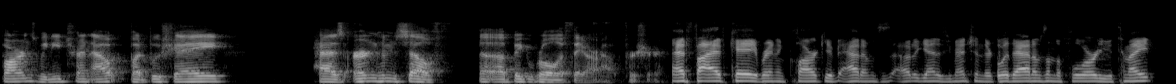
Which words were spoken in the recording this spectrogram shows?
Barnes. We need Trent out. But Boucher has earned himself a big role if they are out for sure. At 5K, Brandon Clarke, if Adams is out again, as you mentioned, they're with Adams on the floor. You tonight,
